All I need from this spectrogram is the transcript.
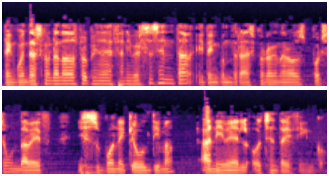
Te encuentras con Ragnaros por primera vez a nivel 60 y te encontrarás con Ragnaros por segunda vez y se supone que última a nivel 85.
